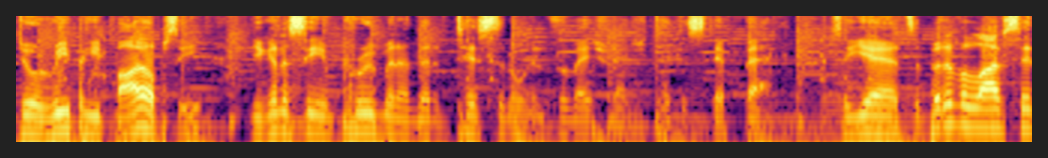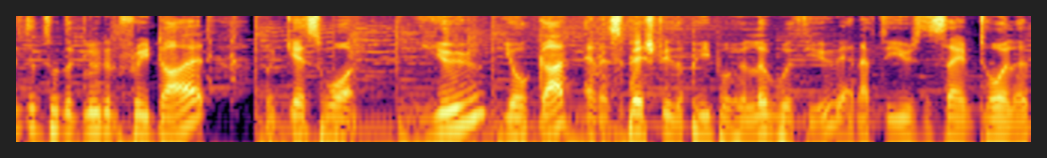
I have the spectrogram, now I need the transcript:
do a repeat biopsy, you're going to see improvement and that intestinal inflammation actually take a step back. So, yeah, it's a bit of a life sentence with a gluten free diet, but guess what? You, your gut, and especially the people who live with you and have to use the same toilet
